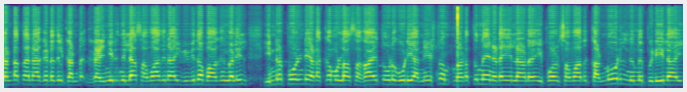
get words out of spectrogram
കണ്ടെത്താൻ ആ ഘട്ടത്തിൽ കണ്ട കഴിഞ്ഞിരുന്നില്ല. സവാദിനായി വിവിധ ഭാഗങ്ങളിൽ ഇന്റർപോളിന്റെ അടക്കമുള്ള സഹായത്തോടു കൂടി അന്വേഷണം നടത്തുന്നതിനിടയിലാണ് ഇപ്പോൾ സവാദ് കണ്ണൂരിൽ നിന്ന് പിടിയിലായി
